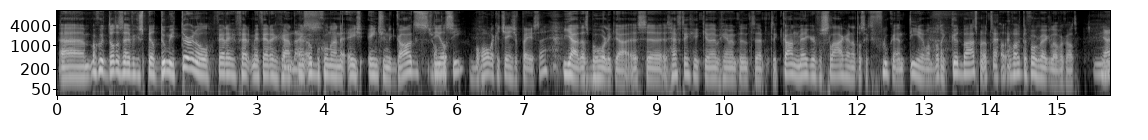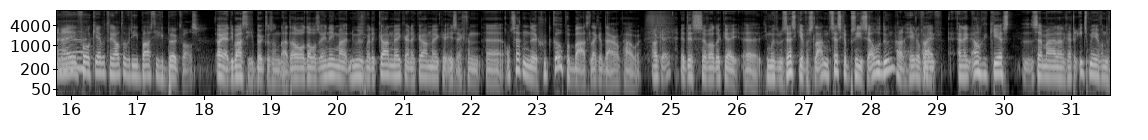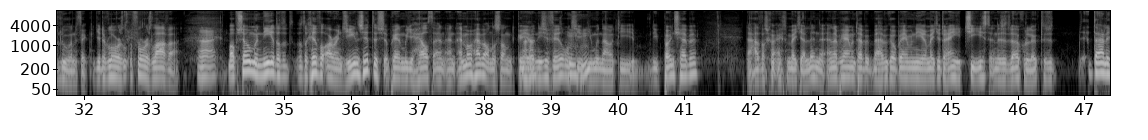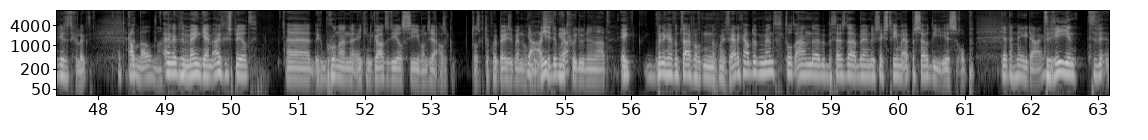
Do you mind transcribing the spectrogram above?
Ehm, maar goed, dat is even gespeeld. Doom Eternal verder, verder, mee verder gegaan. Nice. En ook begonnen aan de Ancient Gods DLC. Behoorlijke change of pace, hè? Ja, dat is behoorlijk, ja. Is, eh, is heftig. Ik heb op een gegeven moment heb de Khan Maker verslagen. En dat was echt vloeken en tieren. Want wat een kutbaas. Maar dat had ik de vorige week al over gehad. Ja, nee, vorige keer hebben we het gehad over die baas die gebukt was. Oh ja, die baas die gebukt was inderdaad. Dat, was- dat was één ding. Maar nu is het met de Khan Maker. En de Khan Maker is echt een eh, ontzettende goedkope baas. Lekker daarop houden. Oké. Het is eh, wat, oké, eh, je moet hem zes keer verslaan. Je moet zes keer precies hetzelfde doen. Een Halo Alleen, 5. alleen elke keer, st- zeg maar, dan gaat er iets meer van de vloer in de fik. Je, de floor is, floor is lava. Alright. Maar op zo'n manier dat, het, dat er heel veel RNG in zit. Dus op een gegeven moment moet je health en, en ammo hebben. Anders dan kun je Aha. niet zoveel. Want Mhm. je, je moet nou die, die punch hebben. Nou, het was gewoon echt een beetje ellende. En op een gegeven moment heb ik, heb ik op een manier een beetje doorheen gecheesed. En is het wel gelukt. Dus het, uiteindelijk is het gelukt. Het kan wel, maar... Eindelijk de main game uitgespeeld. Eh ik begon aan de Ancient Gods DLC. Want ja, als ik, als ik toch mee bezig ben, Ja, als je dit moet Ja. goed doen, inderdaad. Ik ben nog even aan het twijfelen of ik nog mee verder ga op dit moment. Tot aan de Bethesda Benelux Extreme episode. Die is op Je hebt nog negen dagen. 23,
